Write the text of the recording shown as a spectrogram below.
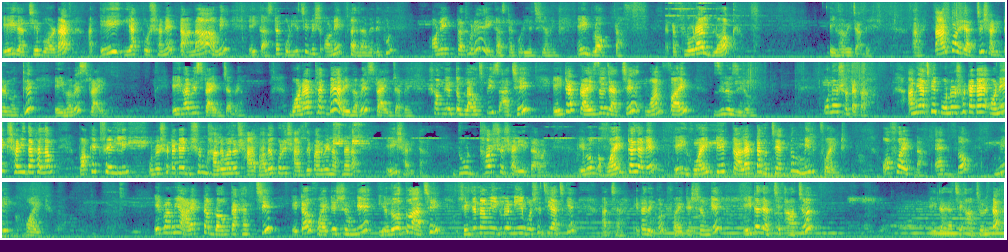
এই যাচ্ছে বর্ডার আর এই ইয়াক পোর্শনে টানা আমি এই কাজটা করিয়েছি। বেশ অনেকটা যাবে, দেখুন। অনেকটা ধরে এই কাজটা করিয়েছি আমি। এই ব্লকটা, একটা ফ্লোরাল ব্লক এইভাবে যাবে। আর তারপরে যাচ্ছে শাড়িটার মধ্যে, এইভাবে স্ট্রাইপ এইভাবে স্ট্রাইপ যাবে। বর্ডার থাকবে আর এইভাবে স্ট্রাইপ যাবে। সঙ্গে তো ব্লাউজ পিস আছে এইটার প্রাইসও যাচ্ছে ওয়ান ফাইভ জিরো জিরো পনেরোশো টাকা। আমি আজকে পনেরোশো টাকায় অনেক শাড়ি দেখালাম। পকেট ফ্রেন্ডলি পনেরোশো টাকায় ভীষণ ভালো ভালো ভালো করে সাজতে পারবেন আপনারা এই শাড়িটা। দুর্ধর্ষ শাড়ি এটা আমার। এবং হোয়াইটটা জানেন, এই হোয়াইটের কালারটা হচ্ছে একদম মিল্ক হোয়াইট অফ হোয়াইট না, একদম মিল্ক হোয়াইট এরপর আমি আরেকটা ব্লগ দেখাচ্ছি। এটাও হোয়াইটের সঙ্গে ইয়েলো তো আছে। সেই জন্য আমি এগুলো নিয়ে বসেছি আজকে। আচ্ছা এটা দেখুন হোয়াইটের সঙ্গে। এইটা যাচ্ছে আঁচল। এইটা যাচ্ছে আঁচলটা।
